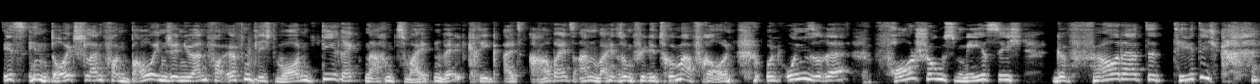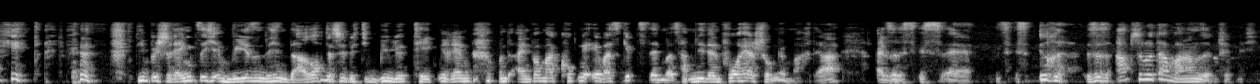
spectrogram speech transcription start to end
ist in Deutschland von Bauingenieuren veröffentlicht worden, direkt nach dem Zweiten Weltkrieg als Arbeitsanweisung für die Trümmerfrauen. Und unsere forschungsmäßig geförderte Tätigkeit, die beschränkt sich im Wesentlichen darauf, dass wir durch die Bibliotheken rennen und einfach mal gucken, ey, was gibt's denn? Was haben die denn vorher schon gemacht? Ja, also es ist, äh, es ist irre. Es ist absoluter Wahnsinn, finde ich.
